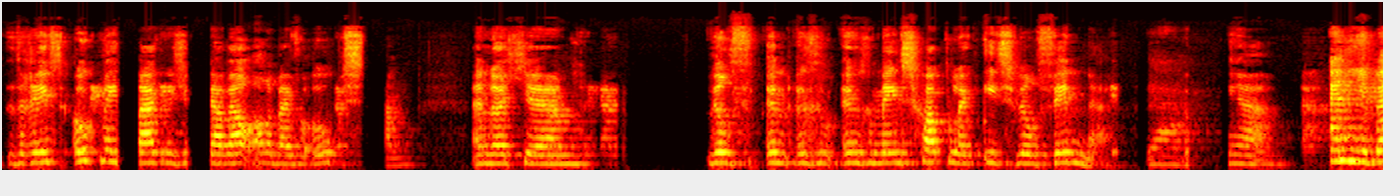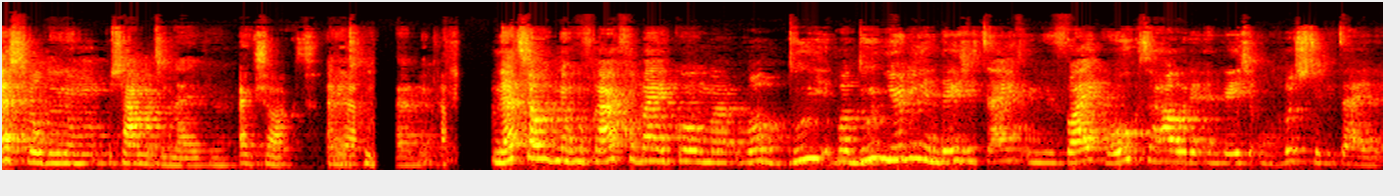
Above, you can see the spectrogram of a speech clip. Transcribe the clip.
er heeft ook mee te maken dat je daar wel allebei voor openstaan. En dat je ehm, wil, een, een, een gemeenschappelijk iets wil vinden. Ja. ja. En je best wil doen om samen te blijven. Exact. En het goed te hebben. Net zou ik nog een vraag voorbij komen. Wat, doe je, wat doen jullie in deze tijd om je vibe hoog te houden in deze onrustige tijden?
